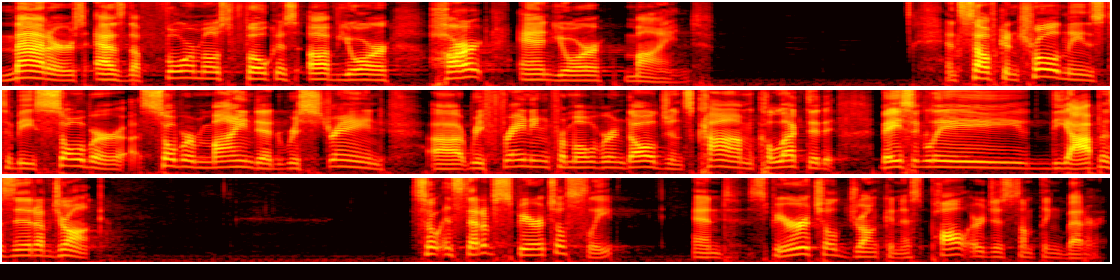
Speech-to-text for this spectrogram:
matters as the foremost focus of your heart and your mind. And self control means to be sober, sober minded, restrained, uh, refraining from overindulgence, calm, collected, basically the opposite of drunk. So instead of spiritual sleep, and spiritual drunkenness, Paul urges something better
